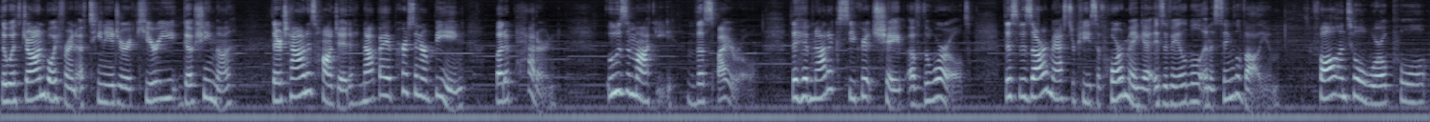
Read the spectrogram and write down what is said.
the withdrawn boyfriend of teenager Kiri Goshima, their town is haunted not by a person or being, but a pattern. Uzumaki, the spiral, the hypnotic secret shape of the world. This bizarre masterpiece of horror manga is available in a single volume. Fall into a whirlpool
